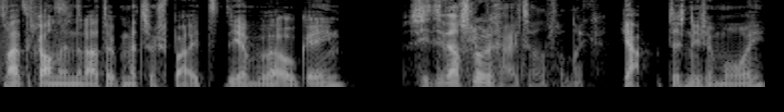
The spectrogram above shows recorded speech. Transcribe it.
Maar het kan inderdaad ook met zo'n spuit. Die hebben we ook één. Ziet er wel slordig uit dan, vond ik. Ja, het is niet zo mooi.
